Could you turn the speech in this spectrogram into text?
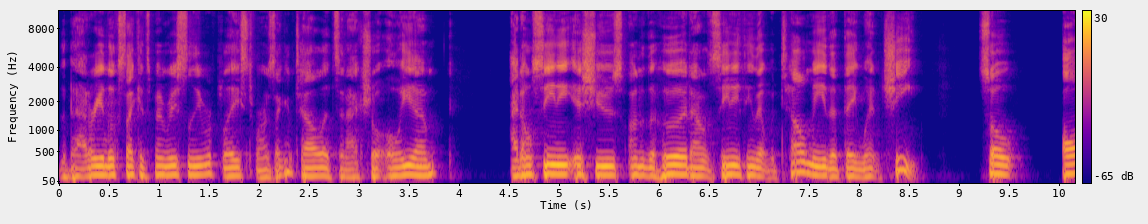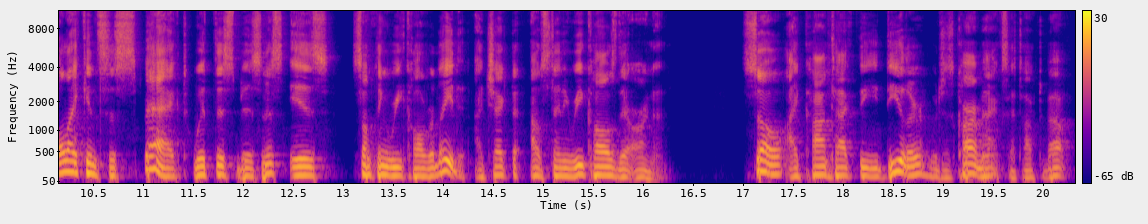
The battery looks like it's been recently replaced. As far as I can tell, it's an actual OEM. I don't see any issues under the hood. I don't see anything that would tell me that they went cheap. So all I can suspect with this business is something recall related. I checked outstanding recalls, there are none. So I contact the dealer, which is CarMax, I talked about,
